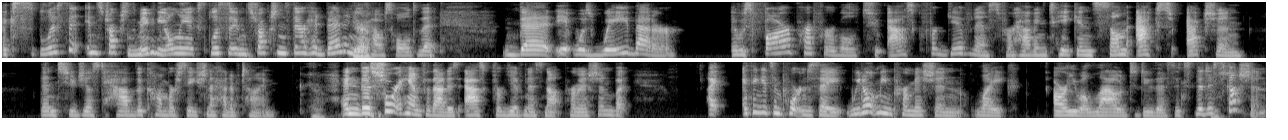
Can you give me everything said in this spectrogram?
explicit instructions, maybe the only explicit instructions there had been in your household that that it was way better. It was far preferable to ask forgiveness for having taken some ax- action than to just have the conversation ahead of time. yeah And the shorthand for that is ask forgiveness, not permission. But I, I think it's important to say we don't mean permission like, are you allowed to do this? It's the discussion,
